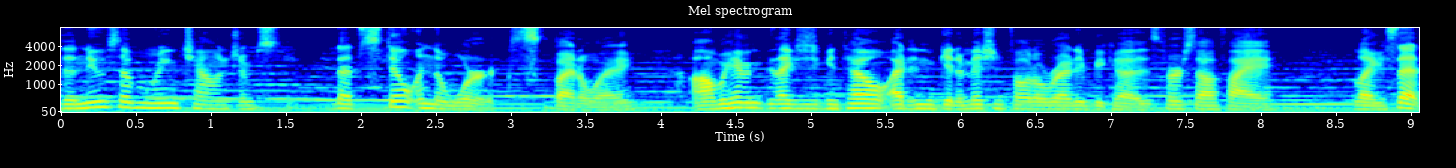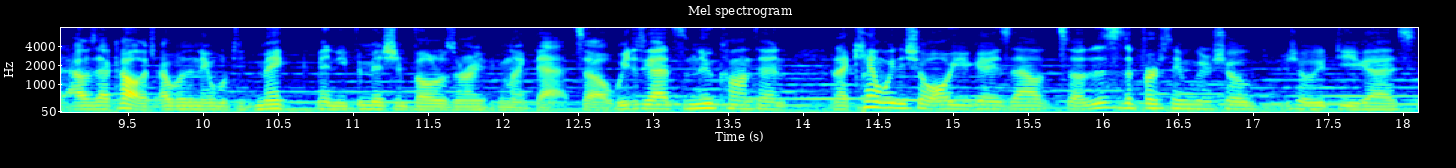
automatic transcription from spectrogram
the new submarine challenge that's still in the works by the way. Uh, we haven't, like as you can tell, I didn't get a mission photo ready because first off I like I said, I was at college. I wasn't able to make any mission photos or anything like that. So we just got some new content, and I can't wait to show all you guys out. So this is the first thing we're going to show show to you guys.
